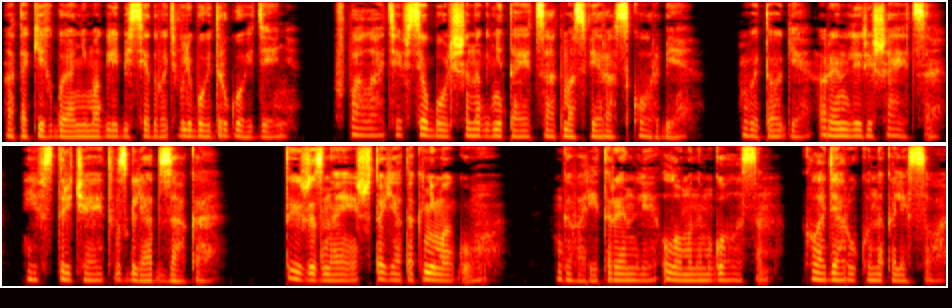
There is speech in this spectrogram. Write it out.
о таких бы они могли беседовать в любой другой день, в палате все больше нагнетается атмосфера скорби. В итоге Ренли решается и встречает взгляд Зака. «Ты же знаешь, что я так не могу», — говорит Ренли ломаным голосом, кладя руку на колесо.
